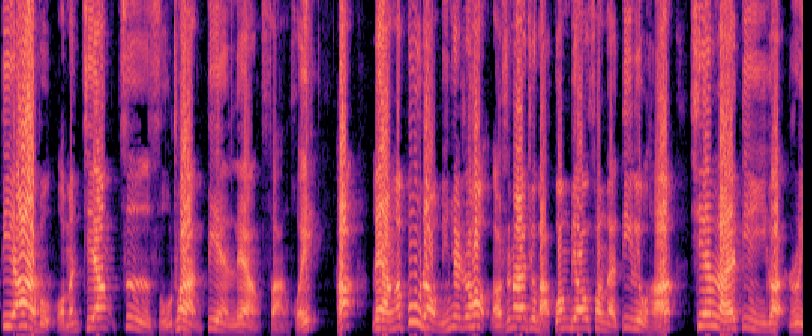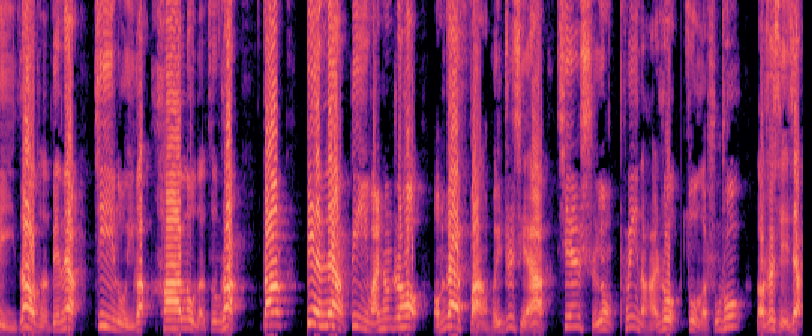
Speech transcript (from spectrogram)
第二步，我们将字符串变量返回。好，两个步骤明确之后，老师呢就把光标放在第六行，先来定一个 result 的变量，记录一个 hello 的字符串。当变量定义完成之后，我们在返回之前啊，先使用 print 函数做个输出。老师写一下，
